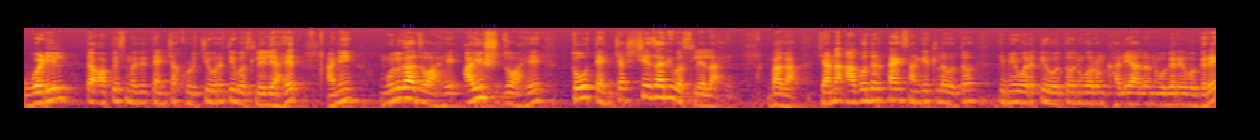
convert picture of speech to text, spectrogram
वडील त्या ऑफिसमध्ये त्यांच्या खुर्चीवरती बसलेले आहेत आणि मुलगा जो आहे आयुष जो आहे तो त्यांच्या शेजारी बसलेला आहे. बघा ह्यानं अगोदर काय सांगितलं होतं? की मी वरती होतो आणि वरून खाली आलो वगैरे वगैरे.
